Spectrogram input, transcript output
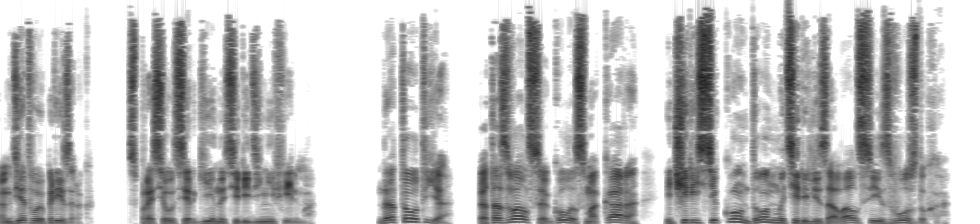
а где твой призрак?» — спросил Сергей на середине фильма. «Да тут я», — отозвался голос Макара, и через секунду он материализовался из воздуха.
